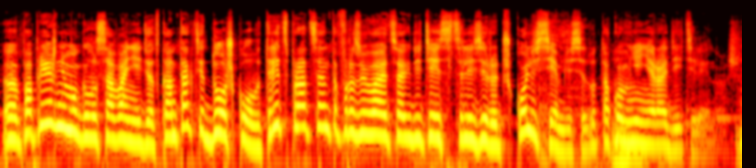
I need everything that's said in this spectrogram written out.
По-прежнему голосование идет ВКонтакте до школы. 30% развивают своих детей, социализируют в школе 70%. Вот такое мнение родителей наших.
